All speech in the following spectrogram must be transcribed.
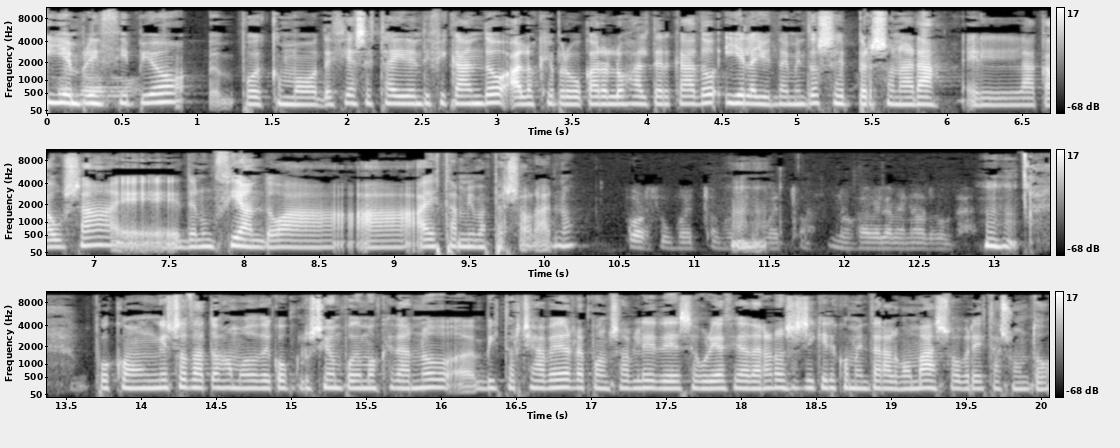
Y en principio, pues como decía, se está identificando a los que provocaron los altercados y el ayuntamiento se personará en la causa eh, denunciando a, a- a estas mismas personas, ¿no? Por supuesto, por supuesto. No cabe la menor duda. Pues con esos datos a modo de conclusión podemos quedarnos. Víctor Chávez, responsable de Seguridad Ciudadana, no sé si quieres comentar algo más sobre este asunto.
